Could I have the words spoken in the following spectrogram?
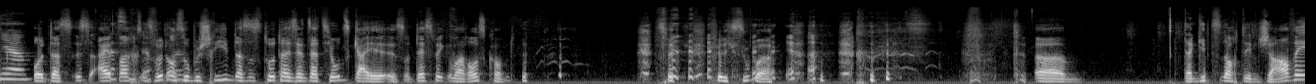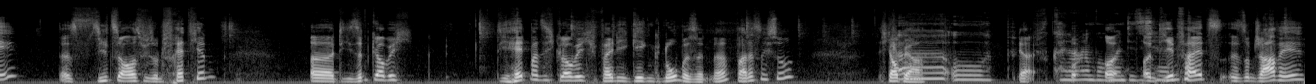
Ja. Und das ist einfach, ich es wird auch so beschrieben, dass es total sensationsgeil ist und deswegen immer rauskommt. das finde find ich super. ähm, dann gibt es noch den Jarvey. Das sieht so aus wie so ein Frettchen. Äh, die sind, glaube ich, die hält man sich, glaube ich, weil die gegen Gnome sind, ne? War das nicht so? Ich glaube ja. Äh, oh, ja. keine Ahnung, warum und, man die sich Und hält. jedenfalls, äh, so ein Jarvey,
